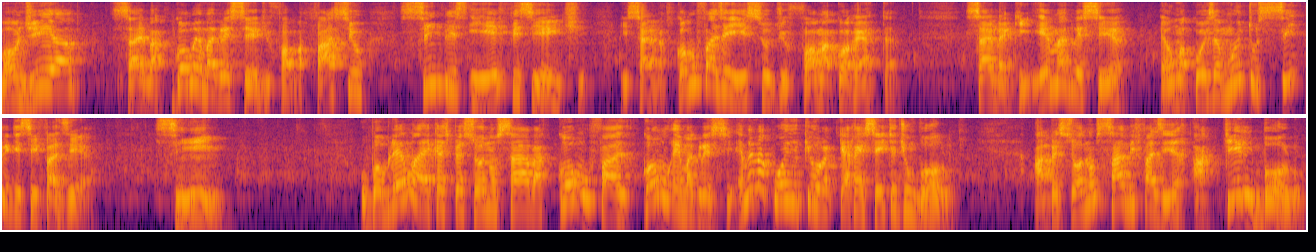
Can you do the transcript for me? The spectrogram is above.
Bom dia! Saiba como emagrecer de forma fácil, simples e eficiente. E saiba como fazer isso de forma correta. Saiba que emagrecer é uma coisa muito simples de se fazer. Sim! O problema é que as pessoas não sabem como, faz, como emagrecer. É a mesma coisa que, que a receita de um bolo. A pessoa não sabe fazer aquele bolo.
